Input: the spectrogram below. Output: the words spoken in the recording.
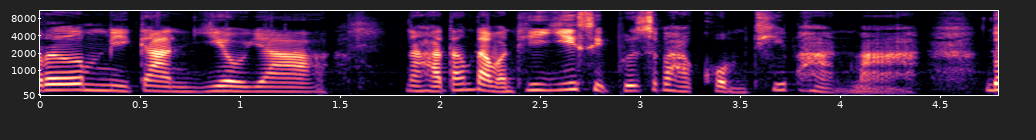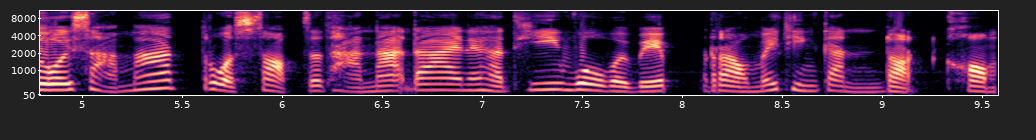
เริ่มมีการเยียวยา นะคะตั้งแต่วันที่ 20 พฤษภาคมที่ผ่านมา โดยสามารถตรวจสอบสถานะได้นะคะที่ www เราไม่ทิ้งกัน .com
